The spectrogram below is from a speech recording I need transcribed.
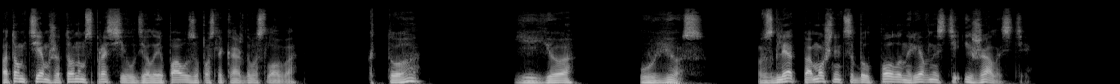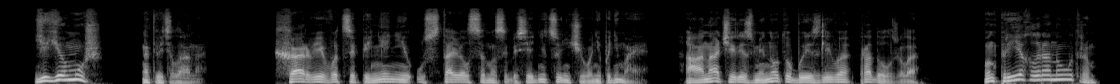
Потом тем же тоном спросил, делая паузу после каждого слова. «Кто ее увез?» Взгляд помощницы был полон ревности и жалости. «Ее муж», — ответила она. Харви в оцепенении уставился на собеседницу, ничего не понимая. А она через минуту боязливо продолжила. «Он приехал рано утром.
